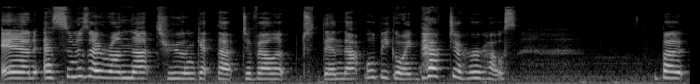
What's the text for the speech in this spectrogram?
And as soon as I run that through and get that developed, then that will be going back to her house. But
